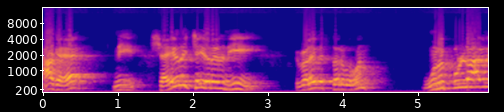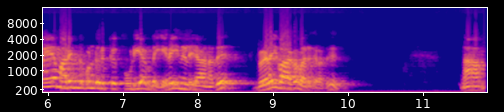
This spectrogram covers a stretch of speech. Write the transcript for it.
ஆக நீ செயலை செய்கிற நீ விளைவு தருபவன் உனக்குள்ளாகவே மறைந்து கொண்டு இருக்கக்கூடிய அந்த இறைநிலையானது விளைவாக வருகிறது. நாம்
